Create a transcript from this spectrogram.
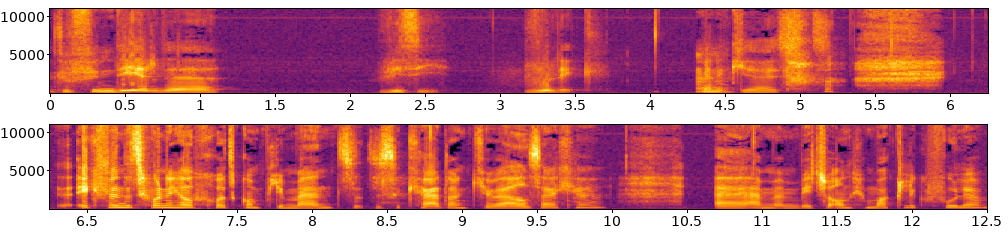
gefundeerde visie, voel ik. Ben ik mm. juist? ik vind het gewoon een heel groot compliment, dus ik ga dankjewel zeggen. Uh, en me een beetje ongemakkelijk voelen.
